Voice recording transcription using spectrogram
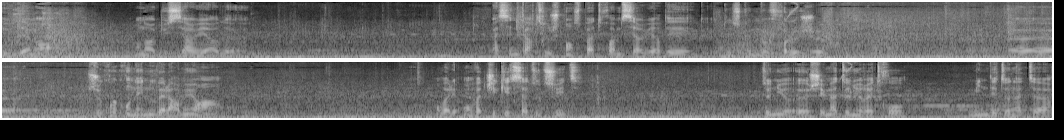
Évidemment, on aurait pu se servir de... Bah, c'est une partie où je pense pas trop à me servir des- de, de ce que m'offre le jeu. Euh, je crois qu'on a une nouvelle armure. hein. On, va, on va checker ça tout de suite. Euh, schéma tenue rétro. Mine détonateur.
